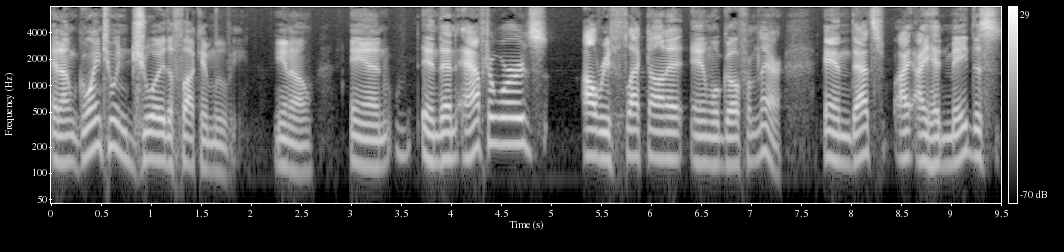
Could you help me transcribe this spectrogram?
and I'm going to enjoy the fucking movie. You know, and and then afterwards, I'll reflect on it, and we'll go from there. And that's I, I had made this.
